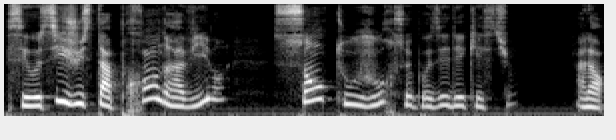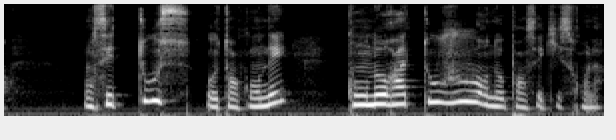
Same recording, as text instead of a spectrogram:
C'est aussi juste apprendre à vivre sans toujours se poser des questions. Alors, on sait tous, autant qu'on est, qu'on aura toujours nos pensées qui seront là.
